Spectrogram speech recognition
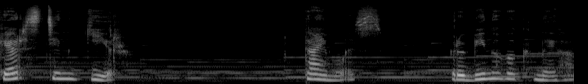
Керстін Гір Таймлес Рубінова книга.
